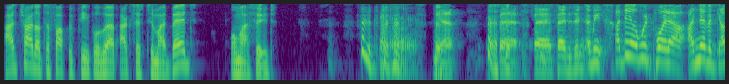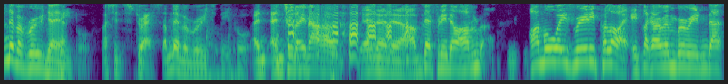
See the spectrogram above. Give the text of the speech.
I try not to fuck with people who have access to my bed or my food. Yeah. Fair, fair, fair. I mean, I think I would point out, I never, I'm never rude Yeah, to yeah. people. I should stress, I'm never rude to people. And and Too late now. yeah, no, no, no, I'm definitely not. I'm, I'm always really polite. It's like I remember in that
